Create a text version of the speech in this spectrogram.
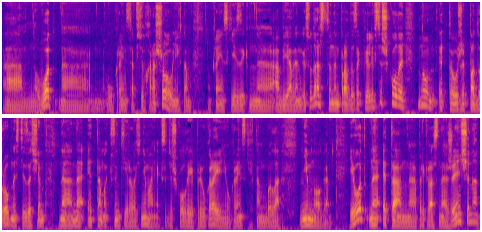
ну вот у украинцев все хорошо, у них там украинский язык объявлен государственным, правда закрыли все школы. Ну это уже подробности, зачем на, на этом акцентировать внимание. Кстати, школы при Украине, украинских там было немного. И вот э, эта э, прекрасная женщина,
